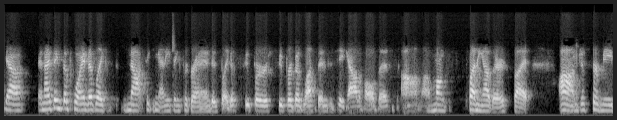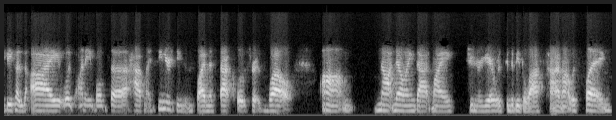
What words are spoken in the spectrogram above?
Yeah. And I think the point of like not taking anything for granted is like a super, super good lesson to take out of all this, um, amongst plenty others. But um, just for me, because I was unable to have my senior season, so I missed that closer as well. Um, not knowing that my junior year was going to be the last time I was playing.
